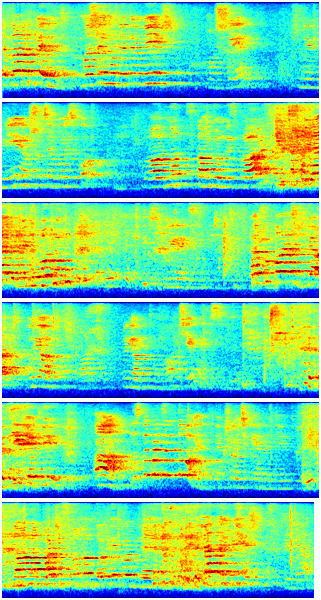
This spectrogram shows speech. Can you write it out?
Я зараз видно. Машину де ти вмієш? Машин? Не вмію, а що це обов'язково? Ладно, з танком не справишся. Я тобі. Смисл. Кажу, бачиш як. Ну як? Бачу. Ну як? А, чим я собі? Зір який. А, ну стопроцентовий, якщо очки не діти. Да, бачу, слухав трохи проблем. Я не вмієш? Стріляти?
